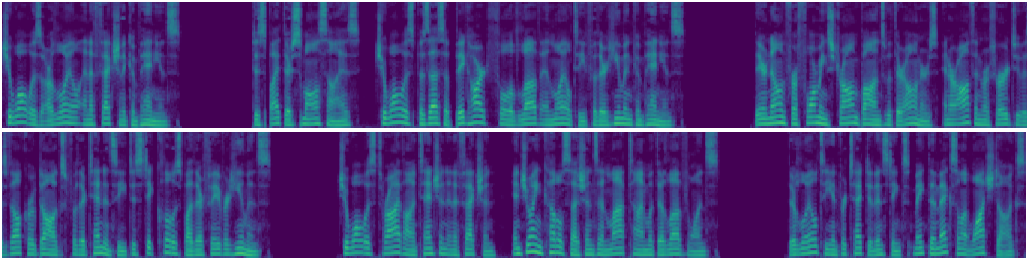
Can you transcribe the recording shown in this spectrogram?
Chihuahuas are loyal and affectionate companions. Despite their small size, Chihuahuas possess a big heart full of love and loyalty for their human companions. They are known for forming strong bonds with their owners and are often referred to as Velcro dogs for their tendency to stick close by their favorite humans. Chihuahuas thrive on attention and affection, enjoying cuddle sessions and lap time with their loved ones. Their loyalty and protective instincts make them excellent watchdogs,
